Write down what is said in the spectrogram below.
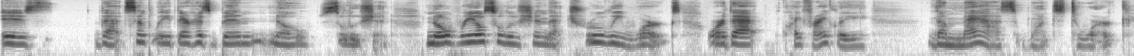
is that simply there has been no solution, no real solution that truly works, or that, quite frankly, the mass wants to work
